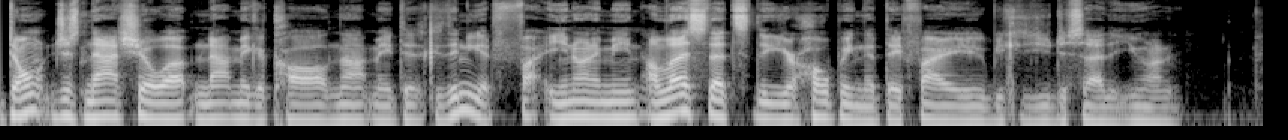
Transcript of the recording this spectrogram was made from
Don't just not show up, not make a call, not make this, because then you get fired. You know what I mean? Unless that's the you're hoping that they fire you because you decide that you want to,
